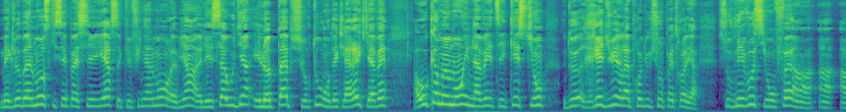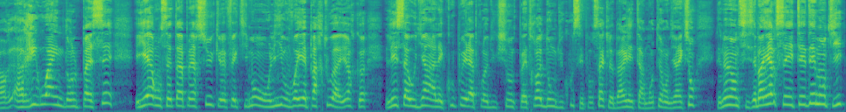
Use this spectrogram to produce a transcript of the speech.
mais globalement, ce qui s'est passé hier, c'est que finalement, eh bien, les Saoudiens et le PEP surtout ont déclaré qu'il y avait à aucun moment il n'avait été question de réduire la production pétrolière. Souvenez-vous, si on fait un, un, un, rewind dans le passé, hier on s'est aperçu qu'effectivement on lit, on voyait partout ailleurs que les Saoudiens allaient couper la production de pétrole, donc du coup c'est pour ça que le baril était remonté en direction des 96. Et ben hier ça a été démenti,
